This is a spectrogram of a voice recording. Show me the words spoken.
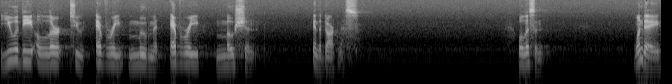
You would be alert to every movement, every motion in the darkness. Well, listen. One day,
